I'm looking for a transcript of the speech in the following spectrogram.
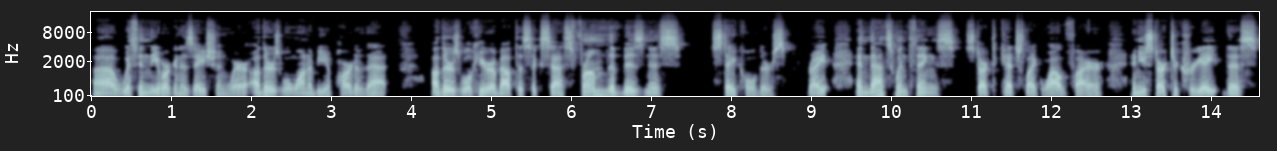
uh, within the organization where others will want to be a part of that. Others will hear about the success from the business stakeholders right? And that's when things start to catch like wildfire and you start to create this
